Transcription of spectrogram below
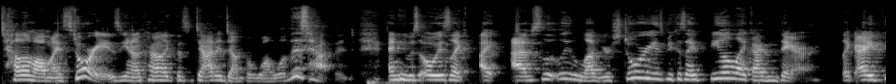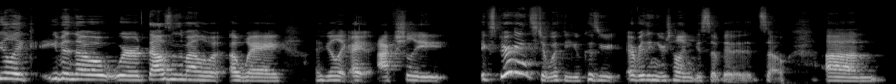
tell him all my stories, you know, kind of like this data dump of, well, well, this happened. And he was always like, I absolutely love your stories because I feel like I'm there. Like, I feel like even though we're thousands of miles away, I feel like I actually experienced it with you because you, everything you're telling me is so vivid. So um,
